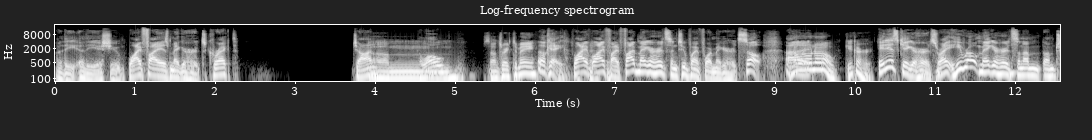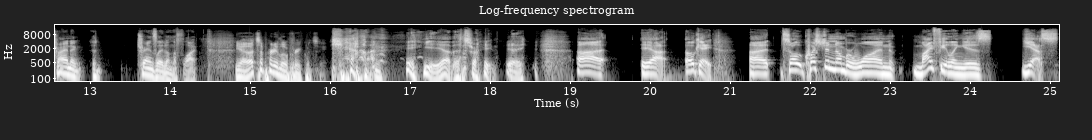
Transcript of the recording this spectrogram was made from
are the are the issue. Wi-Fi is megahertz, correct? John, um, hello. Sounds right to me. Okay, wi- Wi-Fi, five megahertz and two point four megahertz. So uh, no, no, no, no, gigahertz. It is gigahertz, right? He wrote megahertz, and I'm I'm trying to uh, translate on the fly. Yeah, that's a pretty low frequency. Yeah, yeah, that's right. Yeah, uh, yeah. Okay. Uh, so question number one, my feeling is yes,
